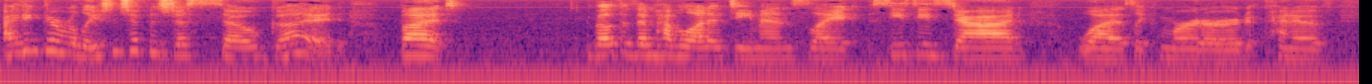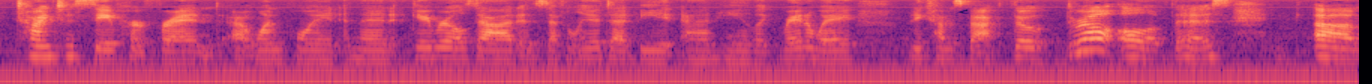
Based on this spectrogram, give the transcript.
i think their relationship is just so good. But both of them have a lot of demons. Like Cece's dad was like murdered kind of trying to save her friend at one point and then Gabriel's dad is definitely a deadbeat and he like ran away but he comes back. Though throughout all of this um,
